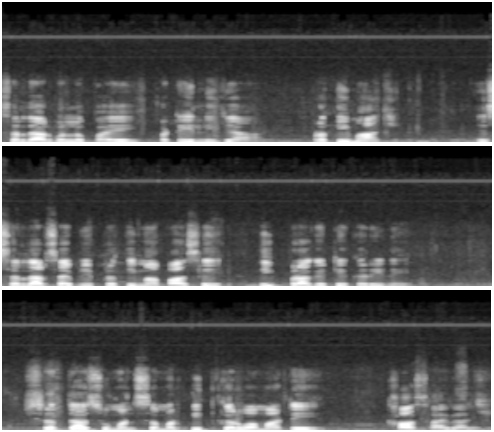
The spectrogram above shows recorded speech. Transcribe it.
સરદાર વલ્લભભાઈ પટેલની જ્યાં પ્રતિમા છે, એ સરદાર સાહેબની પ્રતિમા પાસે દીપ પ્રાગટ્ય કરીને શ્રદ્ધા સુમન સમર્પિત કરવા માટે ખાસ આવ્યા છે.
